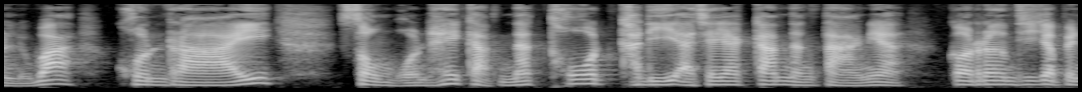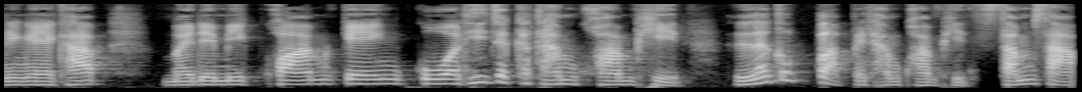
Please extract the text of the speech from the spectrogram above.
รหรือว่าคนร้าย ส่งผลให้กับนักโทษคดีอาชญากรรมต่างๆเนี่ยก็เริ่มที่จะเป็นยังไงครับ ไม่ได้มีความเกรงกลัวที่จะกระทำความผิด แล้วก็กลับไปทำความผิดซ้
